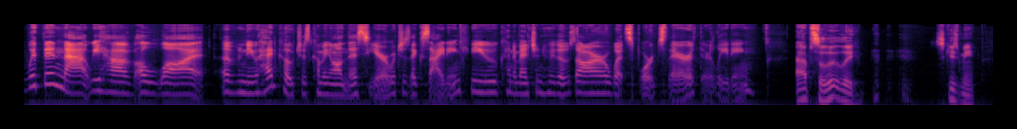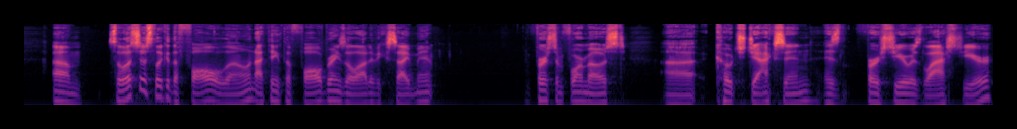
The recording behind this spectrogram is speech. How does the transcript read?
within that, we have a lot of new head coaches coming on this year, which is exciting. Can you kind of mention who those are, what sports they're they're leading? Absolutely. Excuse me. Um, so let's just look at the fall alone. I think the fall brings a lot of excitement. First and foremost, uh, Coach Jackson has first year was last year.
